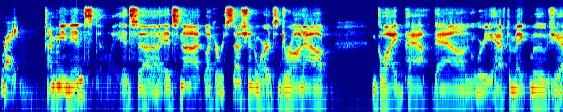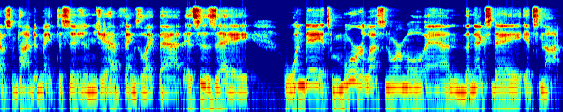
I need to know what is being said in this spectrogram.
Right. I mean, instantly. It's uh, it's not like a recession where it's drawn out glide path down where you have to make moves, you have some time to make decisions, you have things like that. This is a one day it's more or less normal, and the next day it's not.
